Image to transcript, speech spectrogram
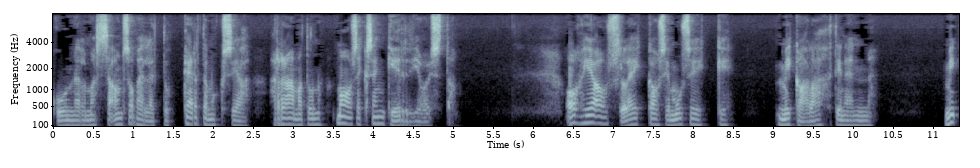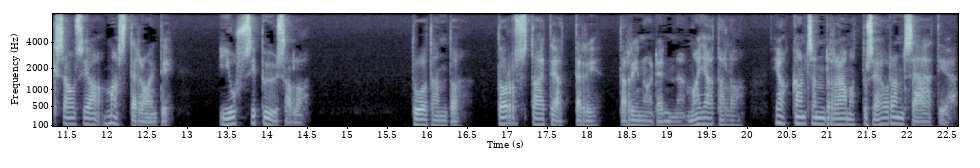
Kuunnelmassa on sovellettu kertomuksia Raamatun Mooseksen kirjoista. Ohjaus, leikkaus ja musiikki Mika Lahtinen. Miksaus ja masterointi Jussi Pyysalo. Tuotanto Torstai-teatteri, tarinoiden majatalo ja kansanraamattuseuran säätiö.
